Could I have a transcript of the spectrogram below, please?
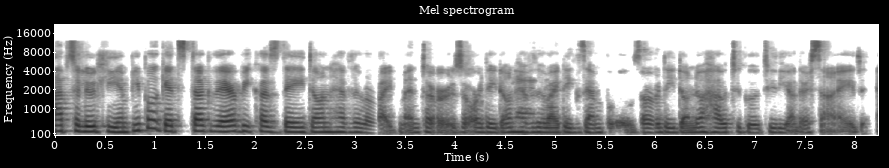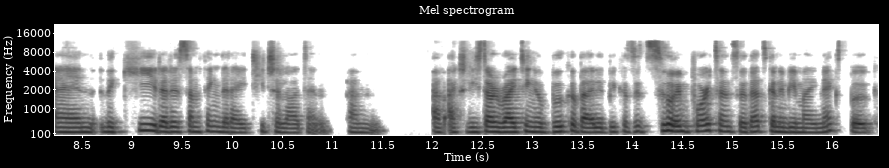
Absolutely. And people get stuck there because they don't have the right mentors or they don't have the right examples or they don't know how to go to the other side. And the key, that is something that I teach a lot. And um, I've actually started writing a book about it because it's so important. So that's going to be my next book.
